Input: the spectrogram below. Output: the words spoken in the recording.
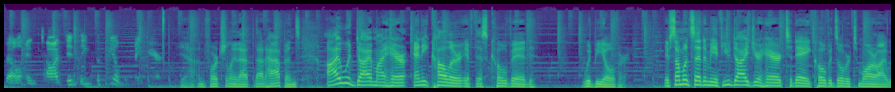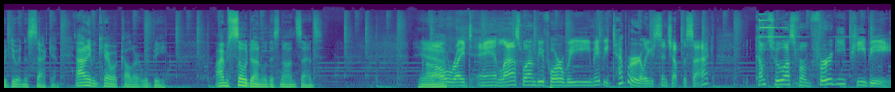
fill, and Todd did leave the field with pink hair. Yeah, unfortunately that that happens. I would dye my hair any color if this COVID would be over. If someone said to me, "If you dyed your hair today, COVID's over tomorrow," I would do it in a second. I don't even care what color it would be. I'm so done with this nonsense. Yeah. All right, and last one before we maybe temporarily cinch up the sack comes to us from Fergie PB,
